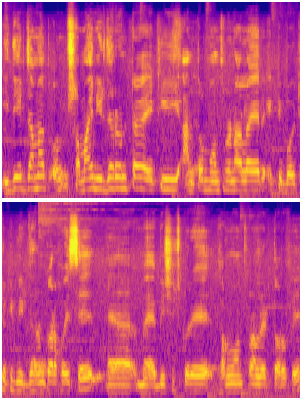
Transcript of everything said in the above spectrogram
ঈদের জামাত সময় নির্ধারণটা এটি আন্তঃ মন্ত্রণালয়ের একটি বৈঠকে নির্ধারণ করা হয়েছে বিশেষ করে ধর্ম মন্ত্রণালয়ের তরফে।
